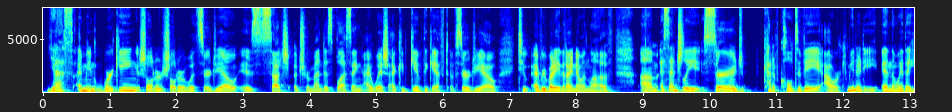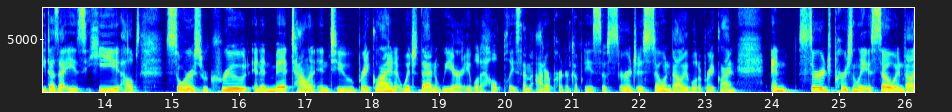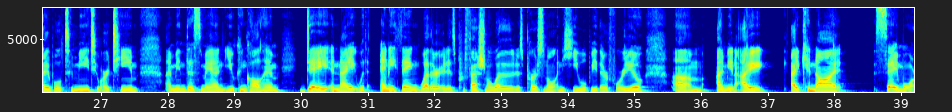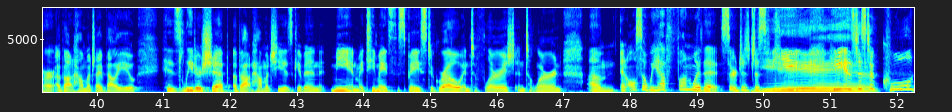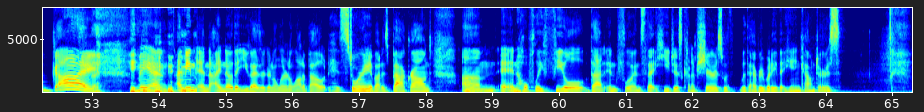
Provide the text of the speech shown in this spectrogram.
Yes, I mean, working shoulder to shoulder with Sergio is such a tremendous blessing. I wish I could give the gift of Sergio to everybody that I know and love. Um, essentially, Serge kind of cultivate our community. And the way that he does that is he helps source, recruit, and admit talent into Breakline, which then we are able to help place them at our partner companies. So Serge is so invaluable to Breakline. And Serge personally is so invaluable to me, to our team. I mean, this man, you can call him day and night with anything, whether it is professional, whether it is personal, and he will be there for you. Um, I mean, I I cannot say more about how much I value his leadership, about how much he has given me and my teammates the space to grow and to flourish and to learn. Um, and also, we have fun with it. Serge is just, yeah. he, he is just a cool guy. Man, I mean, and I know that you guys are going to learn a lot about his story, about his background, um, and hopefully feel that influence that he just kind of shares with, with everybody that he encounters.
